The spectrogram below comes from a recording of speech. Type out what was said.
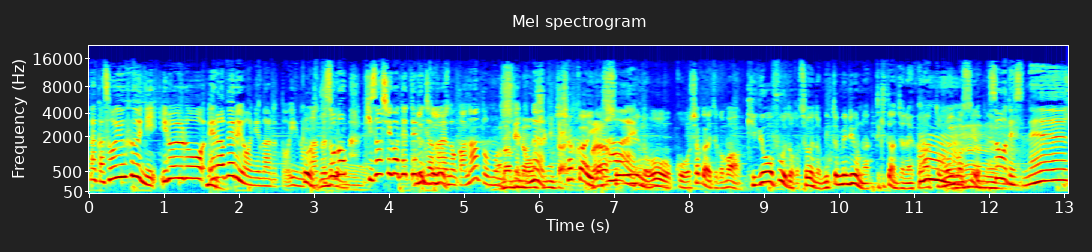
なんかそういうふうにいろいろ選べるようになるといいのかな。って、うんそね、その兆しが出てるんじゃないのかなと思うんですけどね。社会がそういうのをこう社会というかまあ企業風土がそういうのを認めるようになってきたんじゃないかなと思いますよね、そうですね。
